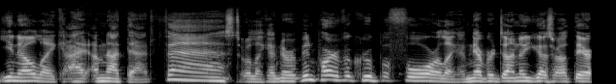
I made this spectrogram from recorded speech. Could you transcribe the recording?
you know, like I, I'm not that fast, or like I've never been part of a group before, or like I've never done. Know you guys are out there,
